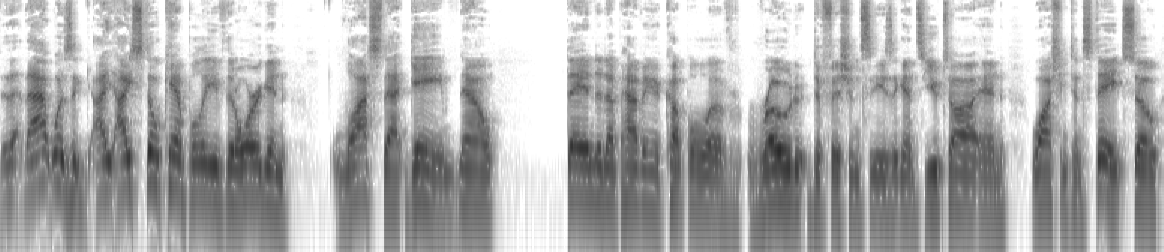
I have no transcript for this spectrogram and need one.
th- that was a, I, I still can't believe that Oregon lost that game. Now, they ended up having a couple of road deficiencies against Utah and Washington State, so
